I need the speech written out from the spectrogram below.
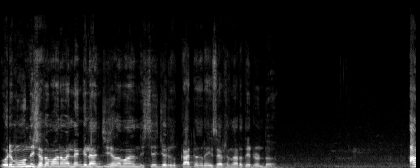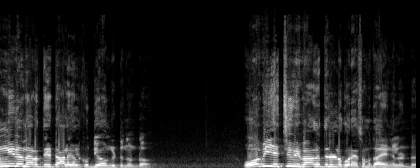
ഒരു മൂന്ന് ശതമാനം അല്ലെങ്കിൽ അഞ്ച് ശതമാനം നിശ്ചയിച്ചൊരു കാറ്റഗറൈസേഷൻ നടത്തിയിട്ടുണ്ട്. അങ്ങനെ നടത്തിയിട്ട് ആളുകൾക്ക് ഉദ്യോഗം കിട്ടുന്നുണ്ടോ? ഒ ബി എച്ച് വിഭാഗത്തിലുള്ള കുറേ സമുദായങ്ങളുണ്ട്.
